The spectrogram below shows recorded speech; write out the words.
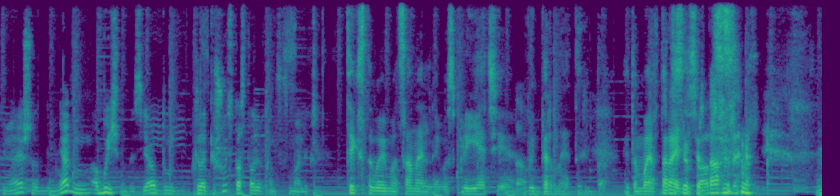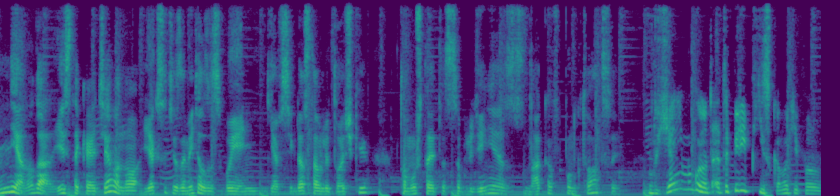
Понимаешь, для меня обычно, то есть я, когда пишу, всегда ставлю в конце смайлик. Текстовое эмоциональное восприятие да. в интернете. Да. Это моя вторая диссертация. диссертация. Не, ну да, есть такая тема, но я, кстати, заметил за собой, я всегда ставлю точки, потому что это соблюдение знаков пунктуации. Ну, я не могу, это, это переписка, ну, типа,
